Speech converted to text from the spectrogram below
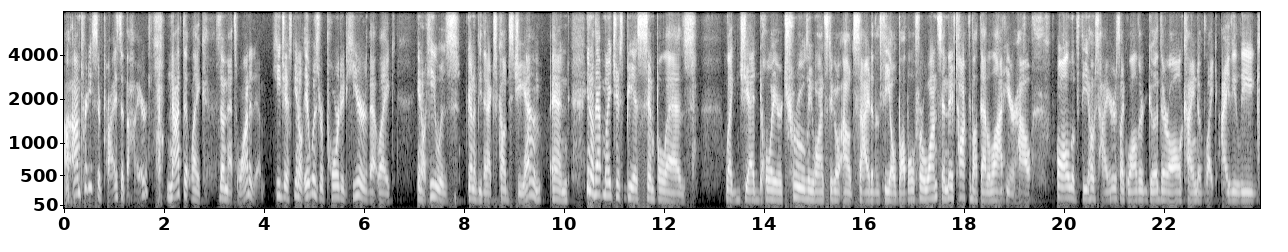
I'm pretty surprised at the hire. Not that like the Mets wanted him. He just, you know, it was reported here that like, you know, he was going to be the next Cubs GM, and you know that might just be as simple as like Jed Hoyer truly wants to go outside of the Theo bubble for once. And they've talked about that a lot here, how all of Theo's hires, like while they're good, they're all kind of like Ivy League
